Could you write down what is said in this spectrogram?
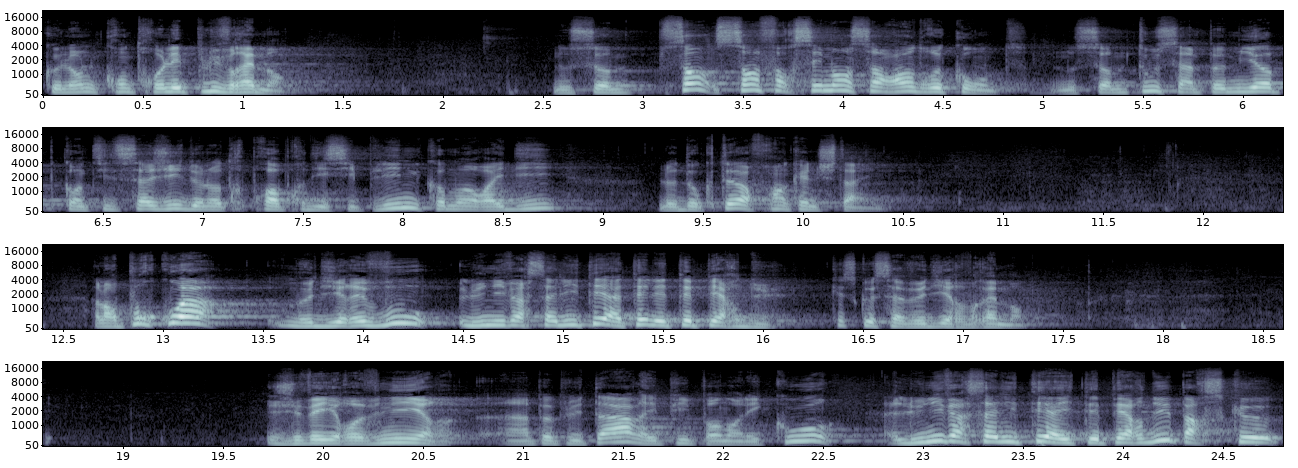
que l'on ne contrôlait plus vraiment. Nous sommes, sans, forcément s'en rendre compte, nous sommes tous un peu myopes quand il s'agit de notre propre discipline, comme aurait dit le docteur Frankenstein. Alors pourquoi, me direz-vous, l'universalité a-t-elle été perdue? Qu'est-ce que ça veut dire vraiment? Je vais y revenir un peu plus tard et puis pendant les cours. L'universalité a été perdue parce que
